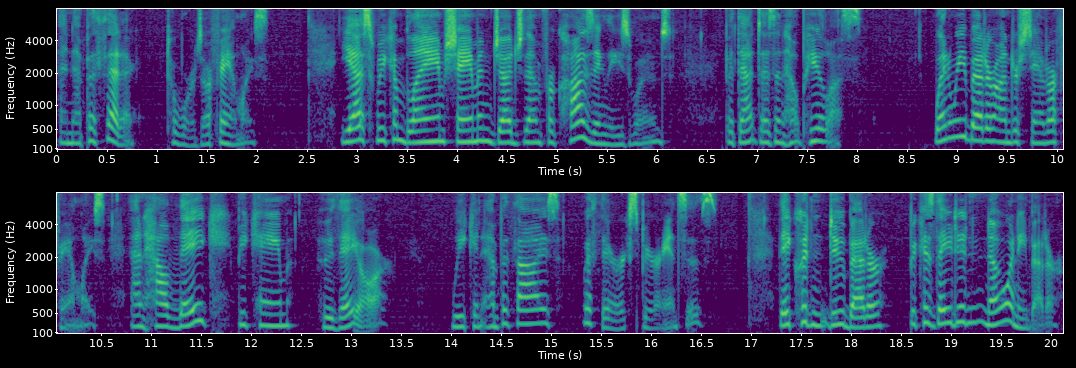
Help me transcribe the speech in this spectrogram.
and empathetic towards our families. Yes, we can blame, shame, and judge them for causing these wounds, but that doesn't help heal us. When we better understand our families and how they became who they are, we can empathize with their experiences. They couldn't do better because they didn't know any better.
